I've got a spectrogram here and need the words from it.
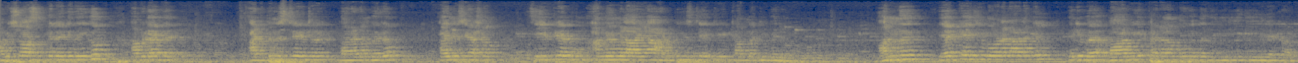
അവിശ്വാസത്തിലേക്ക് നീങ്ങും. അവിടെ അഡ്മിനിസ്ട്രേറ്റർ ഭരണം വരും. അതിനുശേഷം സി പി എം അംഗങ്ങളായ അഡ്മിനിസ്ട്രേറ്റീവ് കമ്മിറ്റി വരും. അന്ന് എ കെ ജി മോഡലാണെങ്കിൽ ഇനി ഭാവിയിൽ വരാൻ പോകുന്നത് ഈ രീതിയിലേക്കാണ്.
